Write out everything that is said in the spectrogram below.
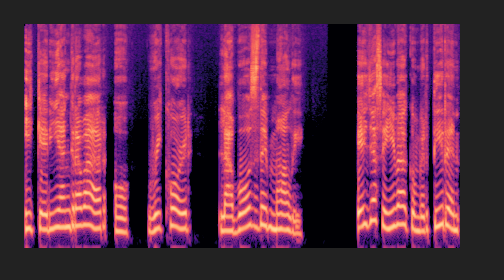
Y querían grabar, o record, la voz de Molly. Ella se iba a convertir en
